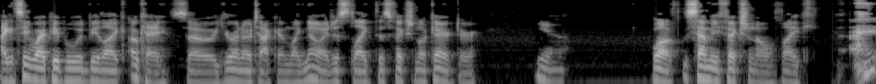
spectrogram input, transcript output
I can see why people would be like, okay, so you're an otaku. I'm like, no, I just like this fictional character. Yeah. Well, semi-fictional. Like I,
